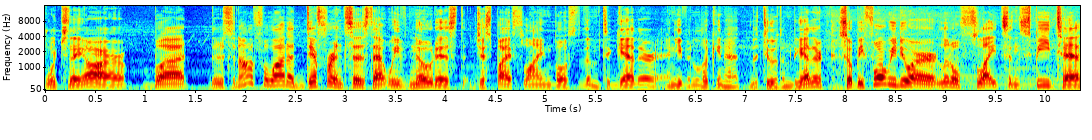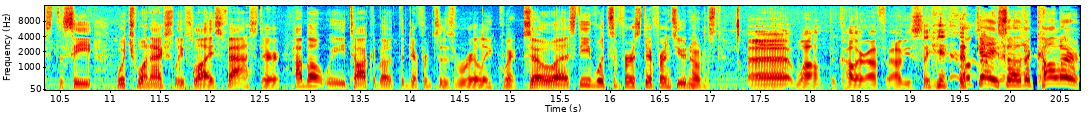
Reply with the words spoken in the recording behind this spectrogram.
which they are, but there's an awful lot of differences that we've noticed just by flying both of them together and even looking at the two of them together. So before we do our little flights and speed test to see which one actually flies faster, how about we talk about the differences really quick. So uh, Steve, what's the first difference you noticed? Uh, well, the color, of obviously. okay, so the color,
